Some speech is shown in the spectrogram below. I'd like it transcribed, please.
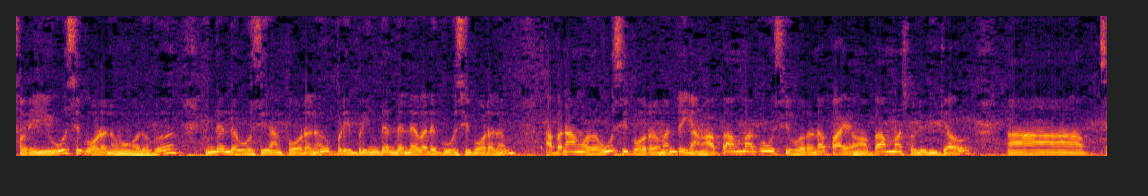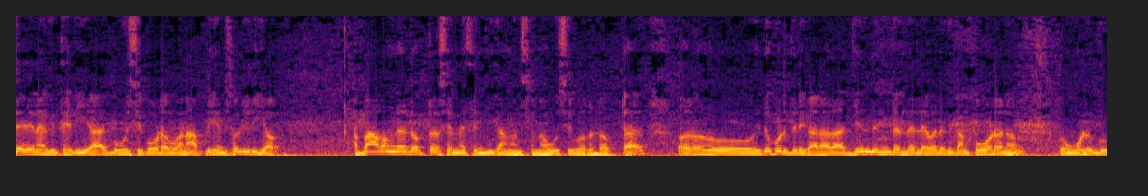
சாரி ஊசி போடணும் உங்களுக்கு. இந்தந்த ஊசி தான் போடணும். இப்படி இப்படி இந்தந்த லெவலுக்கு ஊசி போடணும். அப்போ நாங்கள் ஊசி போடுறோம்னு இருக்காங்க அப்போ அம்மாவுக்கு ஊசி போடுறோன்னா பயம். அப்போ அம்மா சொல்லியிருக்காவோ சரி எனக்கு தெரியா இப்போ ஊசி போட வேணாம் அப்படின்னு சொல்லியிருக்காவோ. அப்போ அவங்க டாக்டர்ஸ் என்ன செஞ்சுக்காங்கன்னு சொன்னால் ஊசி போடுற டாக்டர் ஒரு இது கொடுத்துருக்காரு. அதாவது இந்த இந்தந்த லெவலுக்கு தான் போடணும். உங்களுக்கு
